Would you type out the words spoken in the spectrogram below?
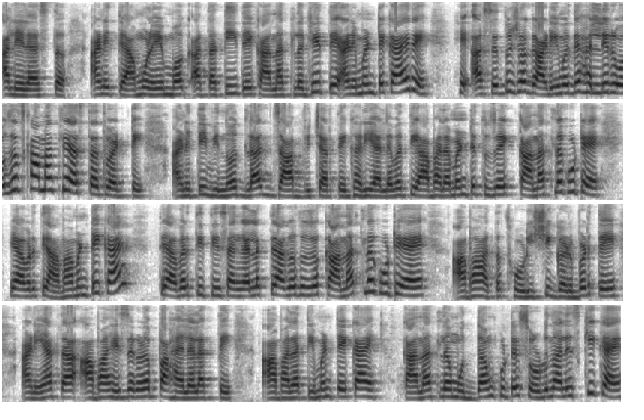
आलेलं असतं. आणि त्यामुळे मग आता ती ते कानातलं घेते आणि म्हणते काय रे? हे असे तुझ्या गाडीमध्ये हल्ली रोजच कानातले असतात वाटते. आणि ती विनोदला जाब विचारते. घरी आल्यावर ती आभाला म्हणते तुझं एक कानातलं कुठे आहे? त्यावरती आभा म्हणते काय? त्यावरती ती सांगायला लागते अगं तुझं कानातलं कुठे आहे? आभा आता थोडीशी गडबडते आणि आता आभा हे सगळं पाहायला लागते. आभाला ती म्हणते काय कानातलं मुद्दाम कुठे सोडून आलीस की काय?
